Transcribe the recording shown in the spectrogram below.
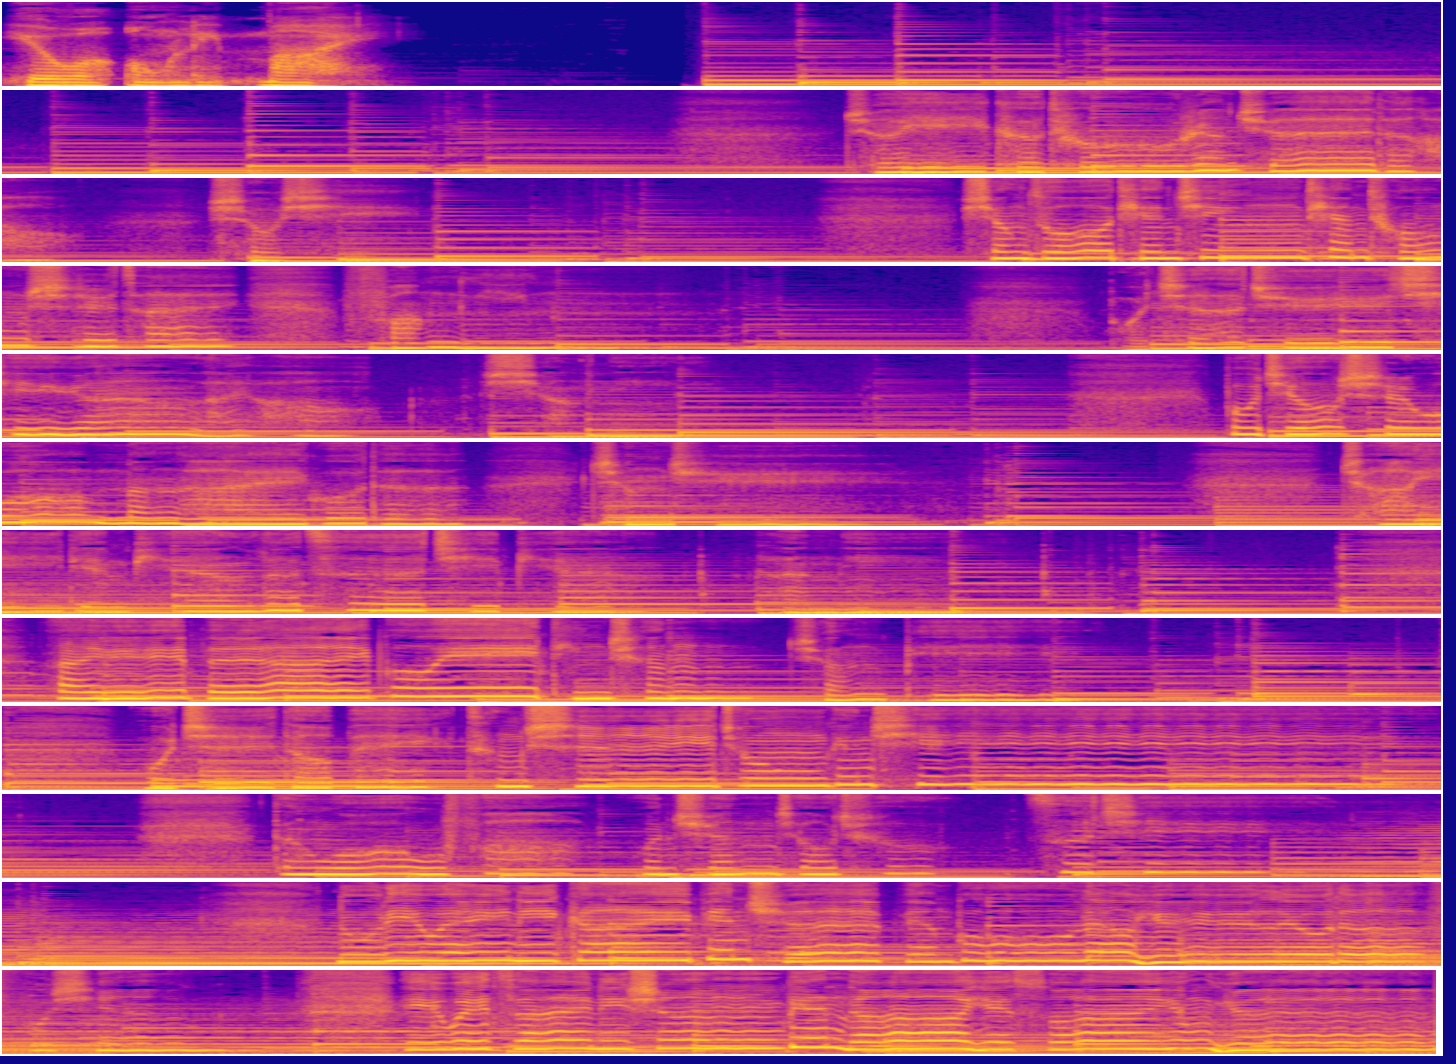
you were only mine. 这一刻突然觉得好熟悉，像昨天、今天同时在放映。我这句语气原来好像你，不就是我们爱过的证据？差一点骗了自己，骗了你。爱与被爱不一定成正比。我知道被疼是一种运气，但我无法完全交出自己。努力为你改变，却变不了预留的伏线。以为在你身边，那也算永远。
